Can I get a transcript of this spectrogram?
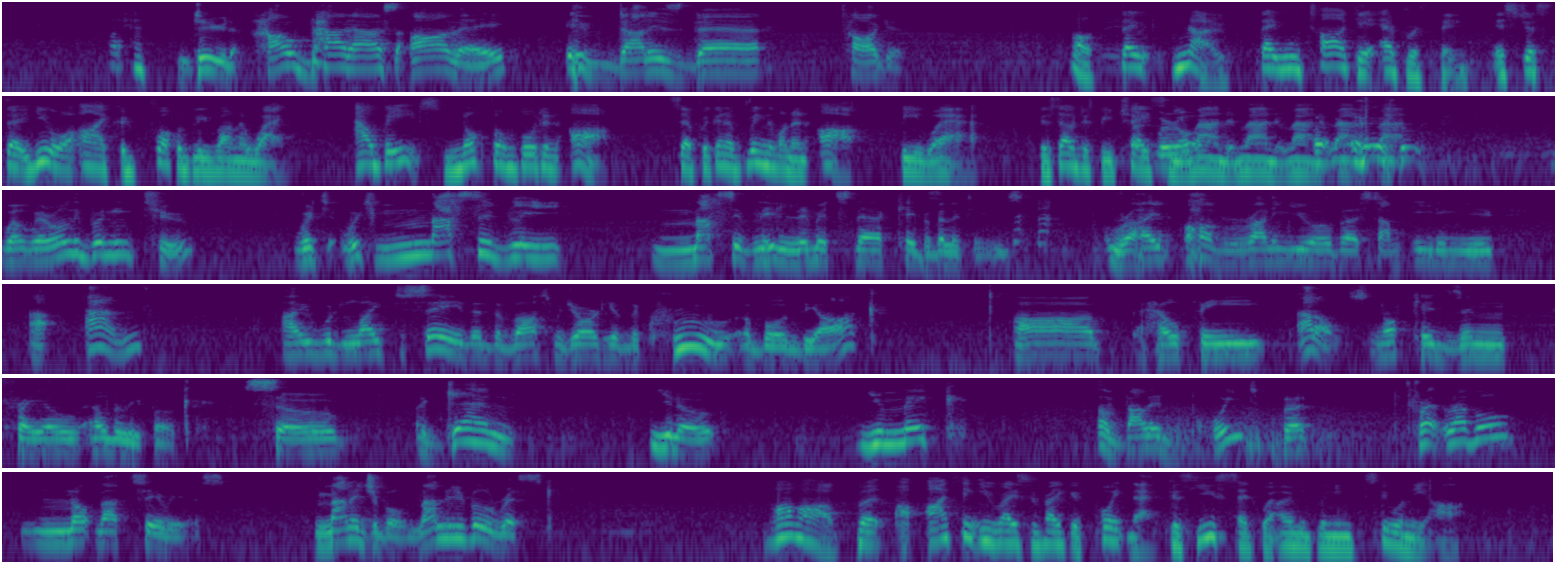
Dude, how badass are they if that is their target? Oh, they no, they will target everything. It's just that you or I could probably run away, albeit not on board an ark. So if we're going to bring them on an ark, beware, because they'll just be chasing you all, round and round and round and round and round. Well, we're only bringing two, which which massively massively limits their capabilities, right? Of running you over, stampeding you. Uh, and I would like to say that the vast majority of the crew aboard the Ark are healthy adults, not kids and frail elderly folk. So, again, you know, you make a valid point, but threat level, not that serious. Manageable, manageable risk. Ah, but I think you raised a very good point there because you said we're only bringing two on the ark.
